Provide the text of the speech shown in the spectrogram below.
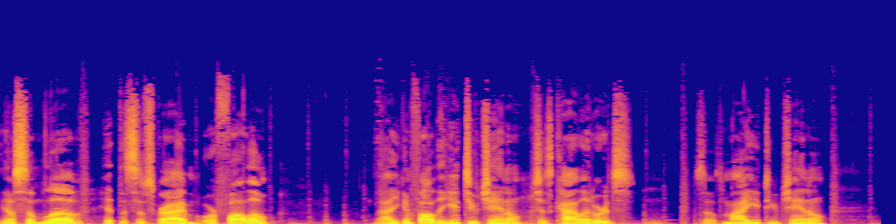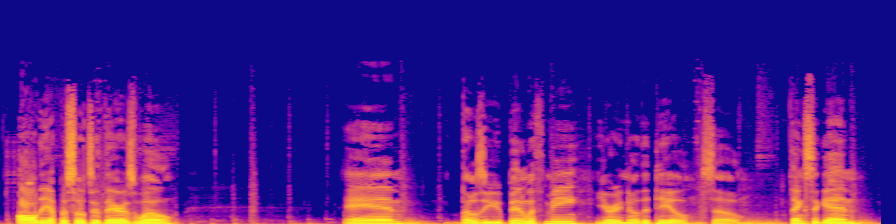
know, some love. Hit the subscribe or follow. Uh, you can follow the YouTube channel, which is Kyle Edwards. So it's my YouTube channel. All the episodes are there as well. And those of you who've been with me, you already know the deal. So thanks again.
